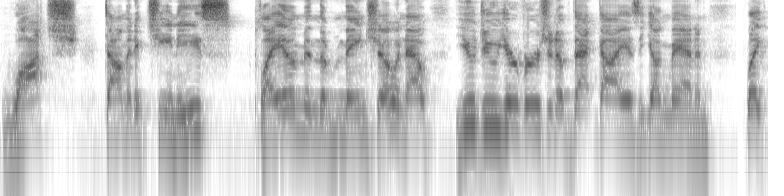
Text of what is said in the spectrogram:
watch Dominic Chianese play him in the main show, and now you do your version of that guy as a young man. And like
